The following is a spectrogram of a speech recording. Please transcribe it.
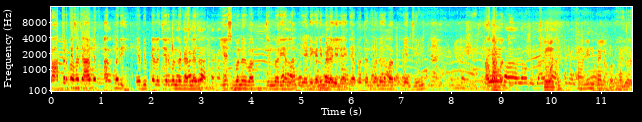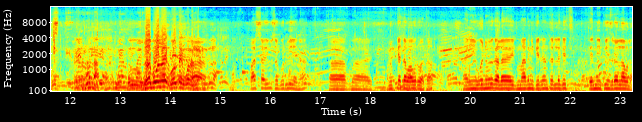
बहात्तर तासाच्या आत- आतमध्ये या बिबट्याला जेरबंद करण्याचा यश वन विभाग जुन्नर यांना या ठिकाणी मिळालेले आहे. त्याबद्दल वन विभाग यांचे मी आभार मानतो. बोला बोलताय बोला पाच सहा दिवसापूर्वी आहे ना बिबट्याचा वावर होता. आणि वन विभागाला मागणी केल्यानंतर लगेच त्यांनी पिंजरा लावला.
